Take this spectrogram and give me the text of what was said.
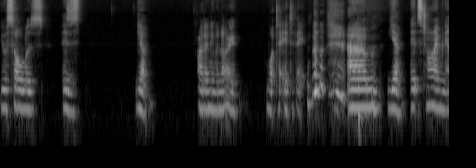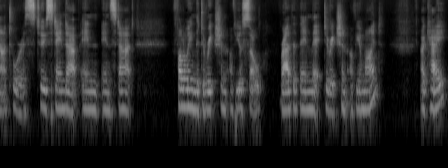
Your soul is, is yeah, I don't even know what to add to that. um, yeah, it's time now, Taurus, to stand up and, and start following the direction of your soul rather than that direction of your mind. Okay,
